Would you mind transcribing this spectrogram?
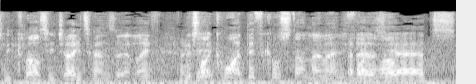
Some classy J turns there, mate. Looks you. like quite a difficult stunt, though, man. You It find is, hard? yeah. It's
